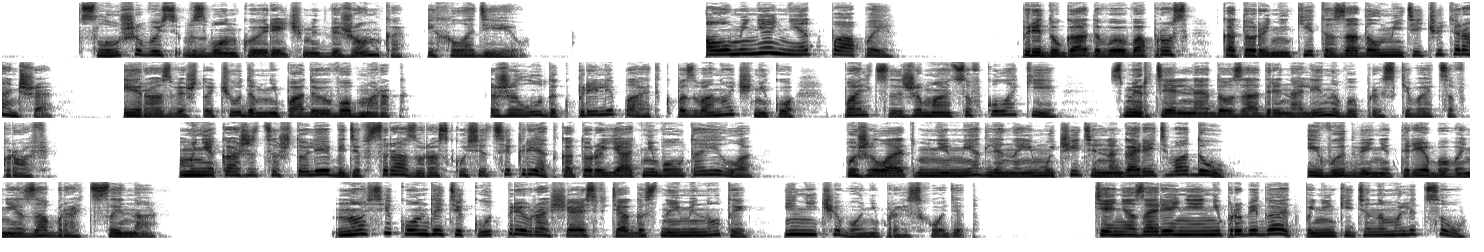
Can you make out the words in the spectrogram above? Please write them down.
Вслушиваюсь в звонкую речь медвежонка и холодею. «А у меня нет папы», Предугадываю вопрос, который Никита задал Мите чуть раньше, и разве что чудом не падаю в обморок. Желудок прилипает к позвоночнику, пальцы сжимаются в кулаки, смертельная доза адреналина выпрыскивается в кровь. Мне кажется, что Лебедев сразу раскусит секрет, который я от него утаила, пожелает мне медленно и мучительно гореть в аду и выдвинет требование забрать сына. Но секунды текут, превращаясь в тягостные минуты, и ничего не происходит. Тень озарения не пробегает по Никитиному лицу.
